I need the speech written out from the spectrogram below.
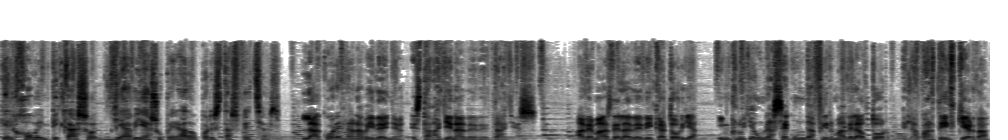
que el joven Picasso ya había superado por estas fechas. La acuarela navideña estaba llena de detalles. Además de la dedicatoria, incluye una segunda firma del autor en la parte izquierda,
